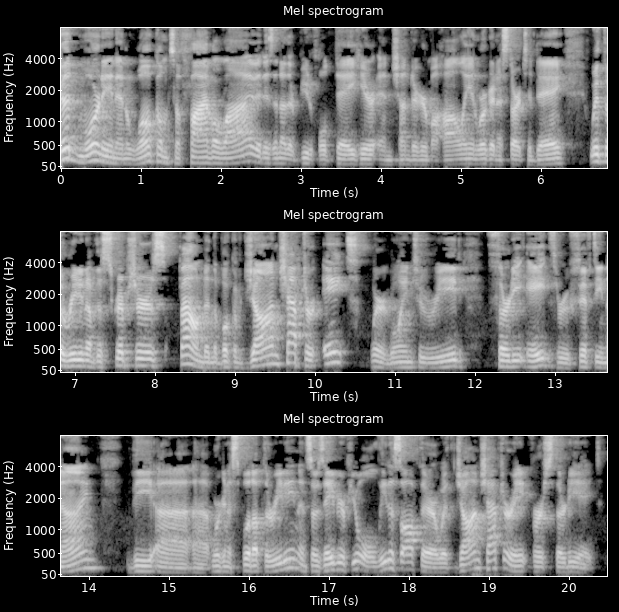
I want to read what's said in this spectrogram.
Good morning and welcome to Five Alive. It is another beautiful day here in Chandigarh, Mohali, and we're going to start today with the reading of the scriptures found in the book of John, chapter 8. We're going to read 38 through 59. The uh, uh, We're going to split up the reading, and so Xavier, if you will lead us off there with John chapter 8, verse 38.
